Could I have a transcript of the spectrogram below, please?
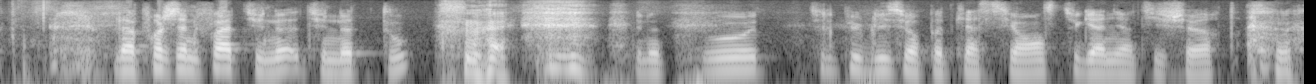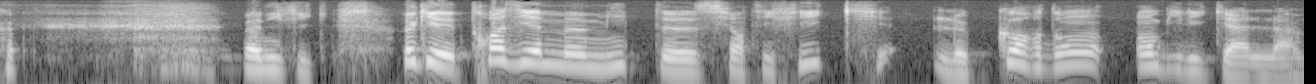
La prochaine fois, tu, no tu notes tout. Ouais. Tu notes tout, tu le publies sur Podcast Science, tu gagnes un t-shirt. Magnifique. Ok, troisième mythe scientifique, le cordon ombilical,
